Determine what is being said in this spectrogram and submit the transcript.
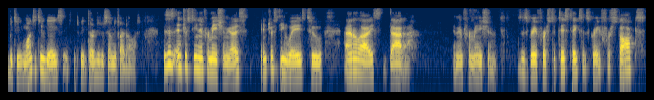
between one to two gigs, between 30 to $75. This is interesting information, guys. Interesting ways to analyze data and information. This is great for statistics. It's great for stocks.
